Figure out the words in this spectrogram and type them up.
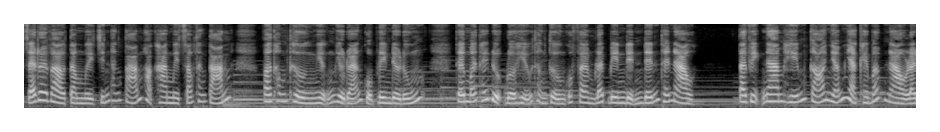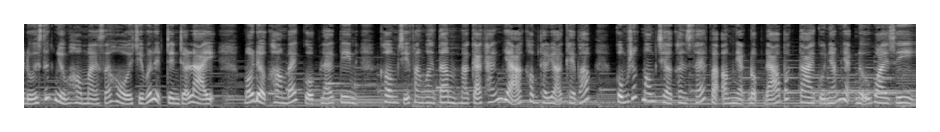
sẽ rơi vào tầm 19 tháng 8 hoặc 26 tháng 8. Và thông thường những dự đoán của Blink đều đúng. Thế mới thấy được độ hiểu thần tượng của fan Blackpink đỉnh đến thế nào. Tại Việt Nam, hiếm có nhóm nhạc K-pop nào lại đuổi sức nhuộm hồng mạng xã hội chỉ với lịch trình trở lại. Mỗi đợt comeback của Blackpink, không chỉ fan quan tâm mà cả khán giả không theo dõi K-pop cũng rất mong chờ concept và âm nhạc độc đáo bắt tai của nhóm nhạc nữ YG.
